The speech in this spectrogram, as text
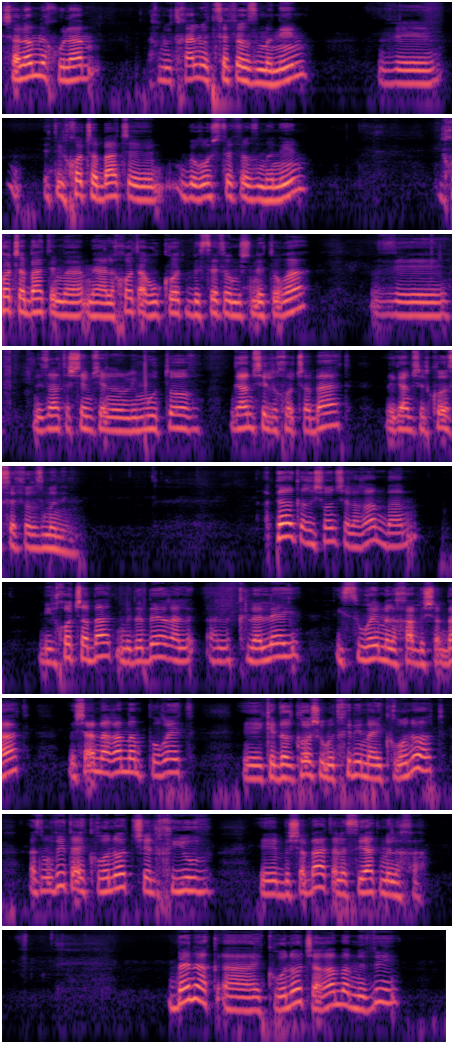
שלום לכולם, אנחנו התחלנו את ספר זמנים ואת הלכות שבת שבראש ספר זמנים. הלכות שבת הן מההלכות הארוכות בספר משנה תורה ובעזרת השם שיהיה לנו לימוד טוב גם של הלכות שבת וגם של כל ספר זמנים. הפרק הראשון של הרמב"ם בהלכות שבת מדבר על, על כללי איסורי מלאכה בשבת ושם הרמב"ם פורט כדרכו שהוא מתחיל עם העקרונות, אז הוא מביא את העקרונות של חיוב אה, בשבת על עשיית מלאכה. בין העקרונות שהרמב"ם מביא,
